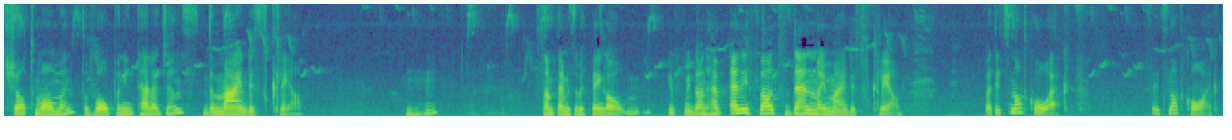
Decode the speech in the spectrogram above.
short moment of open intelligence, the mind is clear. Mm -hmm. Sometimes we think, oh, if we don't have any thoughts, then my mind is clear. But it's not correct it's not correct.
